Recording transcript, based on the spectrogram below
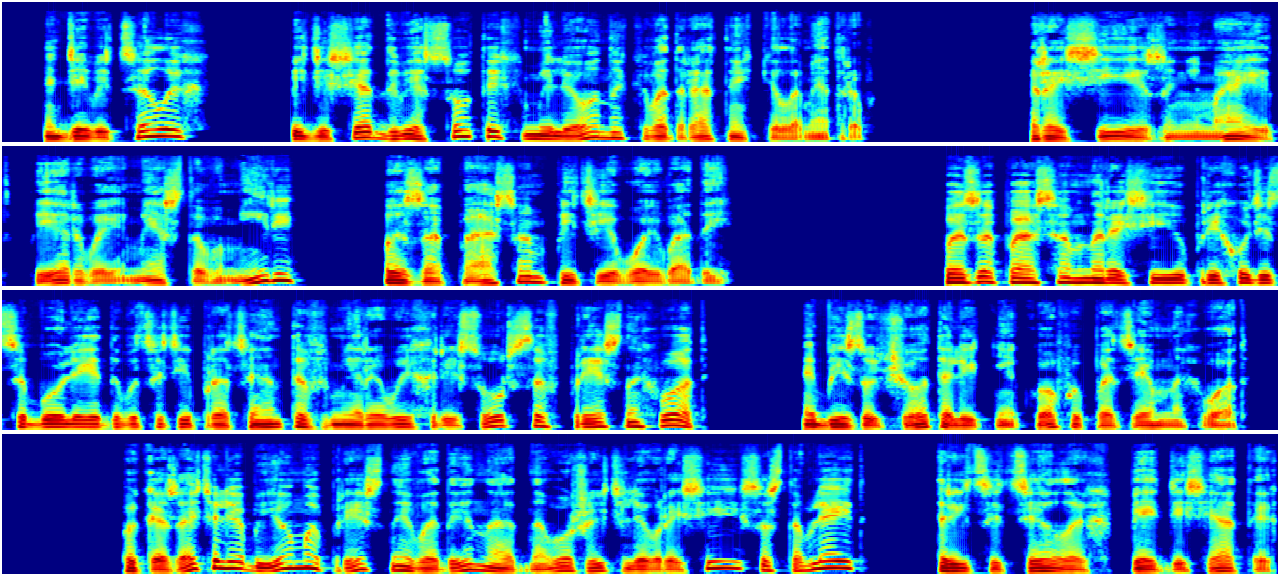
– 9,52 миллиона квадратных километров. Россия занимает первое место в мире по запасам питьевой воды. По запасам на Россию приходится более 20% мировых ресурсов пресных вод, без учета ледников и подземных вод. Показатель объема пресной воды на одного жителя в России составляет 30,5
